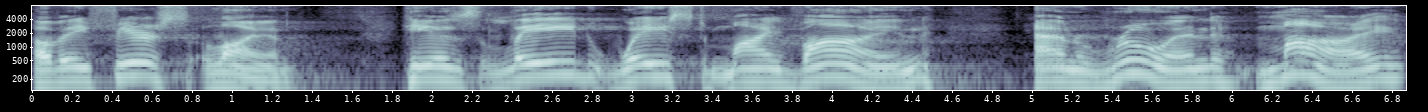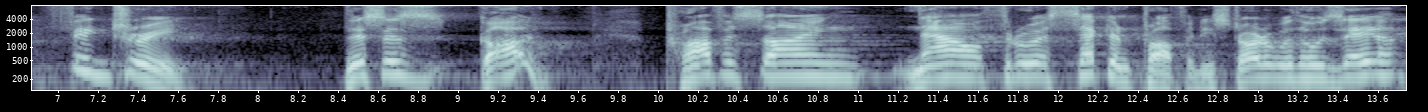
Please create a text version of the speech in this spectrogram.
of a fierce lion. He has laid waste my vine and ruined my fig tree. This is God prophesying now through a second prophet. He started with Hosea,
